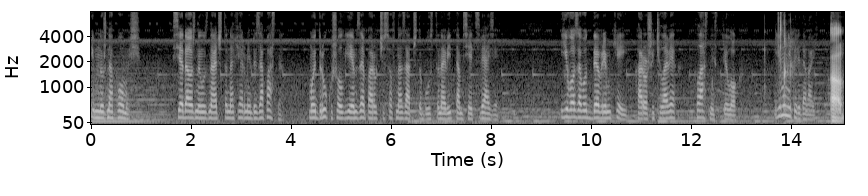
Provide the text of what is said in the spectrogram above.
Им нужна помощь. Все должны узнать, что на ферме безопасно. Мой друг ушел в ЕМЗ пару часов назад, чтобы установить там сеть связи. Его зовут Деврим Кей. Хороший человек, классный стрелок. Ему не передавай. А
